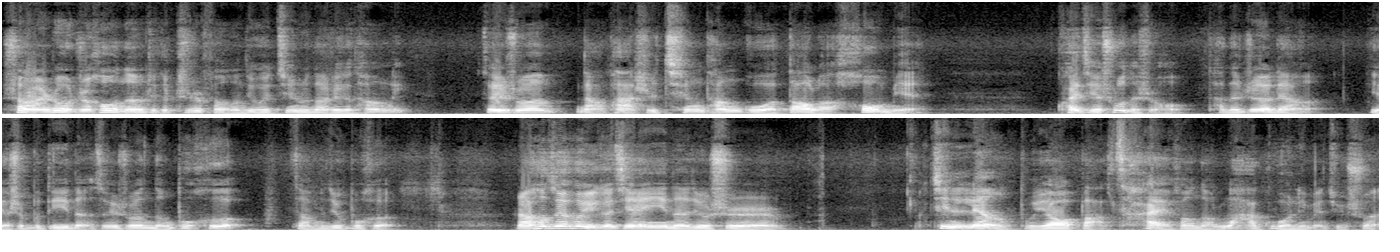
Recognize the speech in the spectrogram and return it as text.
涮完肉之后呢，这个脂肪就会进入到这个汤里，所以说哪怕是清汤锅，到了后面快结束的时候，它的热量也是不低的，所以说能不喝咱们就不喝。然后最后一个建议呢，就是。尽量不要把菜放到辣锅里面去涮，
